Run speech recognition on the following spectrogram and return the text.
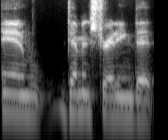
and demonstrating that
